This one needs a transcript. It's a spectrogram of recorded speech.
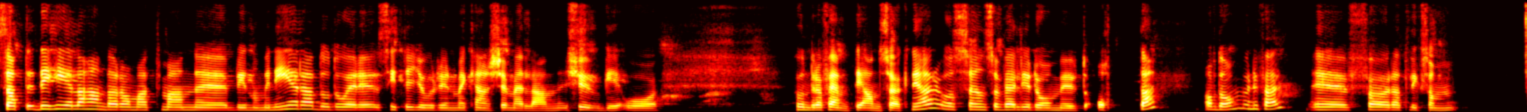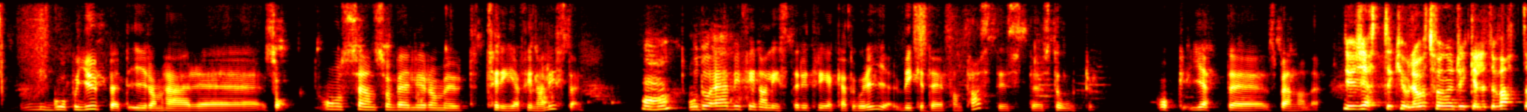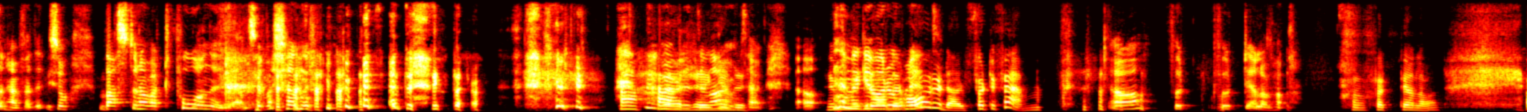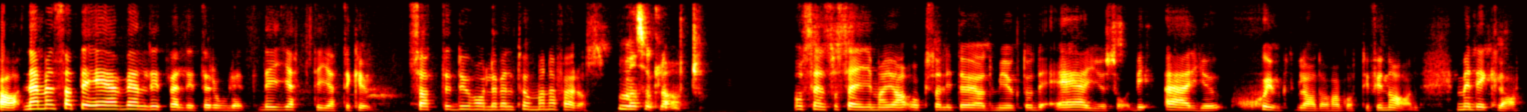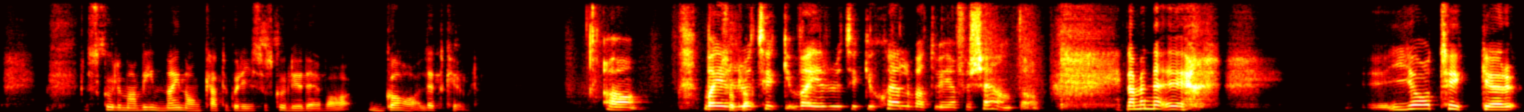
Så att det hela handlar om att man eh, blir nominerad och då är det, sitter juryn med kanske mellan 20 och 150 ansökningar och sen så väljer de ut åtta av dem ungefär eh, för att liksom gå på djupet i de här eh, så. Och sen så väljer de ut tre finalister. Mm. Och då är vi finalister i tre kategorier, vilket är fantastiskt stort och jättespännande. Det är jättekul. Jag var tvungen att dricka lite vatten här för att liksom, bastun har varit på nyligen. Så jag bara känner du sitter. Ah, det var lite varmt här. Ja. Hur många Men gud, vad grader har du där? 45? Ja, 40, 40 i alla fall. Ja, 40 i alla fall. Ja, nej men så att det är väldigt, väldigt roligt. Det är jätte, jättekul. Så att du håller väl tummarna för oss. Men såklart. Och sen så säger man ju också lite ödmjukt och det är ju så. Vi är ju sjukt glada att ha gått till final. Men det är klart, skulle man vinna i någon kategori så skulle ju det vara galet kul. Ja. Vad är, det du tycker, vad är det du tycker själv att du är förtjänt av? Nej men eh, Jag tycker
